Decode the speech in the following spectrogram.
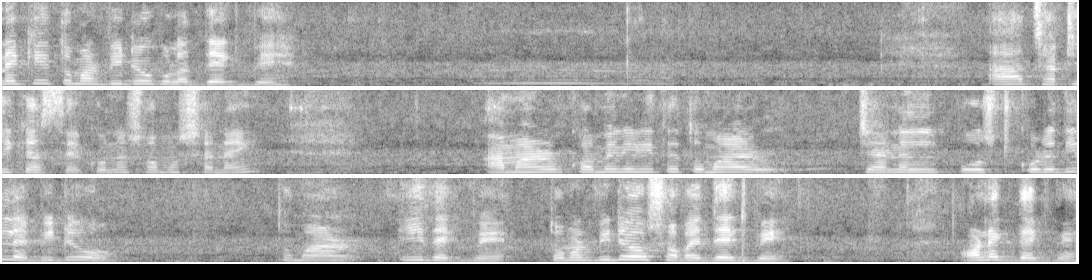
অনেকেই তোমার ভিডিওগুলো দেখবে। আচ্ছা ঠিক আছে, কোনো সমস্যা নাই। আমার কমিউনিটিতে তোমার চ্যানেল পোস্ট করে দিলে ভিডিও তোমার ই দেখবে, তোমার ভিডিও সবাই দেখবে, অনেক দেখবে।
